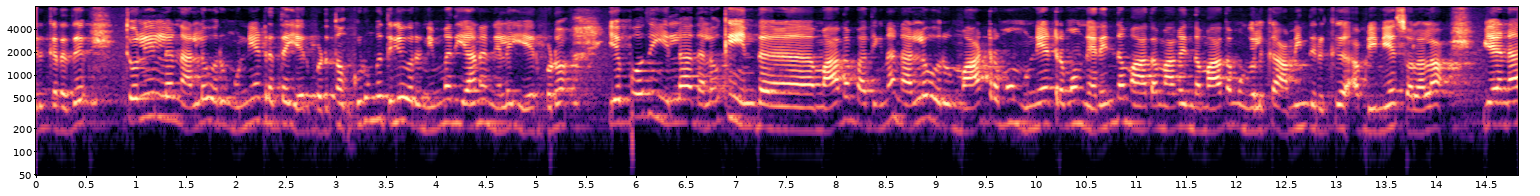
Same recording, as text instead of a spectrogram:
இருக்கிறது. தொழிலில் நல்ல ஒரு முன்னேற்றத்தை ஏற்படுத்தும். குடும்பத்திலேயே ஒரு நிம்மதியான நிலை ஏற்படும். எப்போதும் இல்லாத அளவுக்கு இந்த மாதம் பார்த்திங்கன்னா நல்ல ஒரு மாற்றமும் முன்னேற்றமும் நிறைந்த மாதமாக இந்த மாதம் உங்களுக்கு அமைந்திருக்கு அப்படின்னே சொல்லலாம். ஏன்னா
